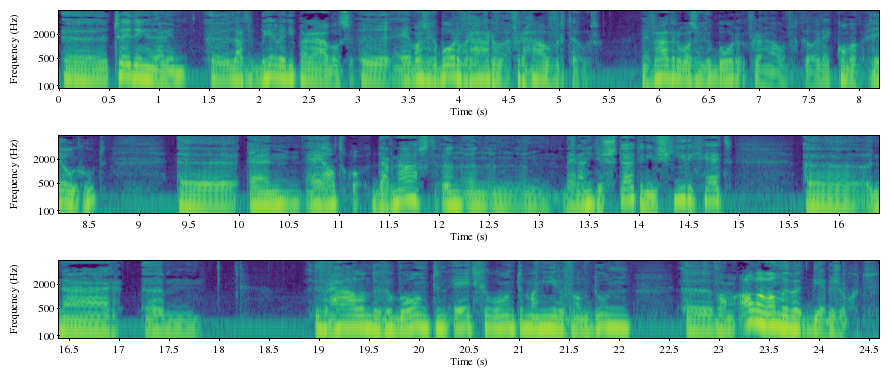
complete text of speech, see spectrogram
eh, twee dingen daarin. Eh, laten we beginnen bij die parabels. Eh, hij was een geboren verhaal, verhaalverteller. Mijn vader was een geboren verhaalverteller. Hij kon dat heel goed. En hij had daarnaast een, een, een, een bijna niet een stuit, een nieuwsgierigheid naar ehm, de verhalen, de gewoonten, eetgewoonten, manieren van doen eh, van alle landen die hij bezocht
